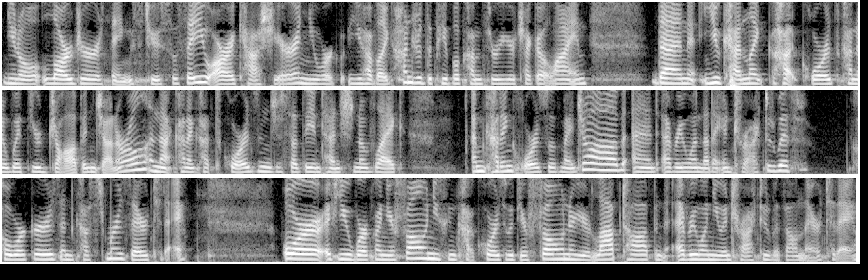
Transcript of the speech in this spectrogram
you know larger things too so say you are a cashier and you work you have like hundreds of people come through your checkout line then you can like cut cords kind of with your job in general. And that kind of cuts cords and just set the intention of like, I'm cutting cords with my job and everyone that I interacted with, coworkers and customers there today. Or if you work on your phone, you can cut cords with your phone or your laptop and everyone you interacted with on there today.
